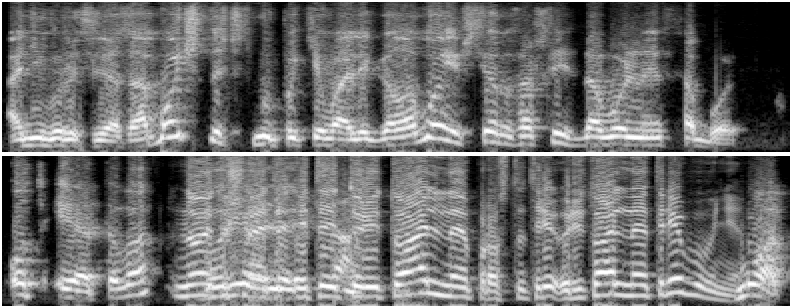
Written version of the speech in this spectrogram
Они выразили озабоченность, мы покивали головой, и все разошлись довольные собой. От этого... Но это что, это, это, это ритуальное просто, ритуальное требование? Вот,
